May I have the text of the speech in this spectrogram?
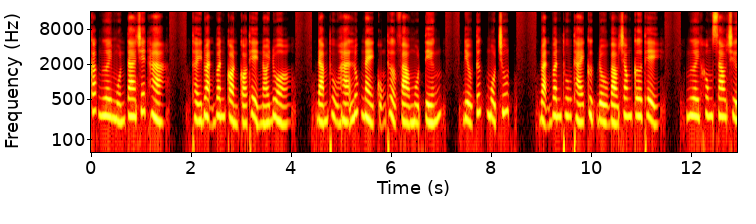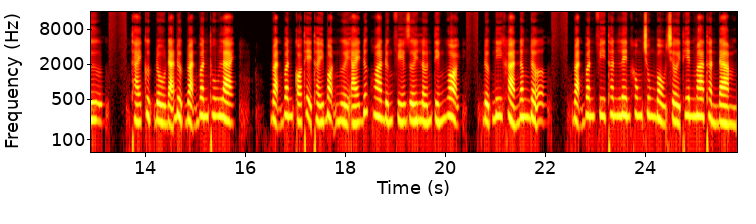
Các ngươi muốn ta chết hả? Thấy đoạn vân còn có thể nói đùa. Đám thủ hạ lúc này cũng thở phào một tiếng, điều tức một chút. Đoạn vân thu thái cực đồ vào trong cơ thể. Ngươi không sao chứ? Thái cực đồ đã được đoạn vân thu lại. Đoạn vân có thể thấy bọn người ái Đức Hoa đứng phía dưới lớn tiếng gọi. Được Ni Khả nâng đỡ. Đoạn vân phi thân lên không trung bầu trời thiên ma thần đàm.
